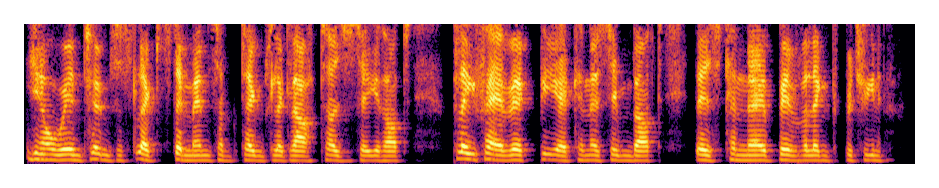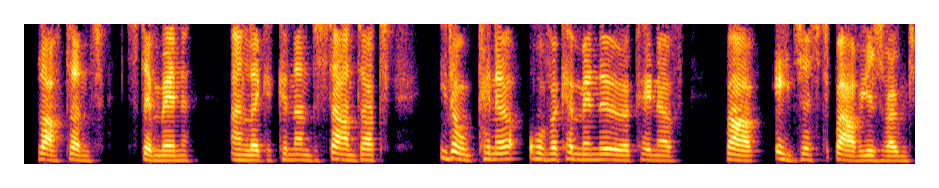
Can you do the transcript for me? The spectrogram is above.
you know, in terms of like stimming sometimes like that, as you say, that play therapy, I can assume that there's kind of a bit of a link between that and stimming, and like I can understand that, you know, kind of overcoming the kind of bar eh, ageist barriers around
